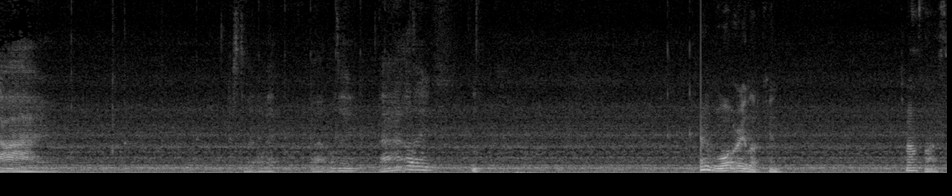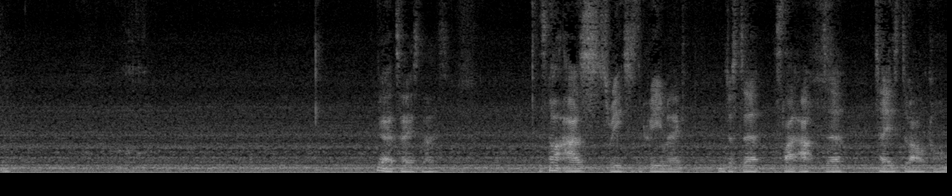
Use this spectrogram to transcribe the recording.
Live. Just a little bit. That'll do. That'll do. Very watery looking. Smells nice. Yeah, it tastes nice. It's not as sweet as the cream egg, just a slight after taste of alcohol.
